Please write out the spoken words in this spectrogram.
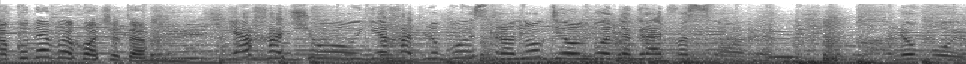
Тетяно, куди ви хочете? Я хочу ехать в любую страну, где он будет играть в основе. Любую.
